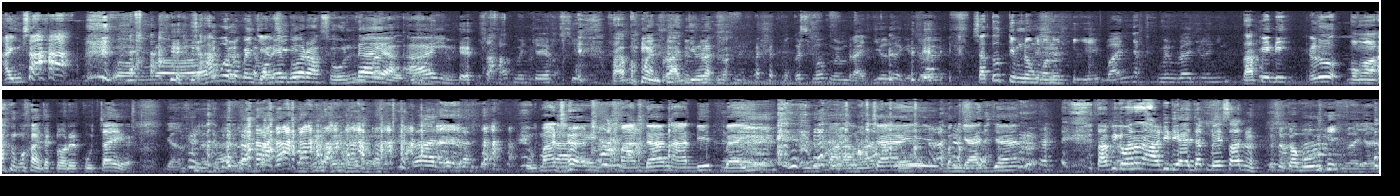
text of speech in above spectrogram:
aing saha. goblok Saha gua udah main emangnya Chelsea. gue orang Sunda Bukan, ya aing Sahab main Chelsea. siapa main Brazil lah Pokoknya semua main Brazil dah gitu. Satu tim dong malu. Iya, banyak main Brazil anjing. tapi di lu mau nga- mau ngajak keluarga kucai ya Jangan. Madan, Madan, Adit, Bayi, Ucai, Bang Jaja. tapi kemarin Aldi diajak besan loh ke Sukabumi Enggak jadi.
